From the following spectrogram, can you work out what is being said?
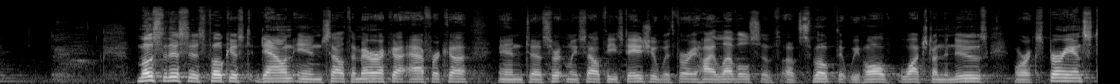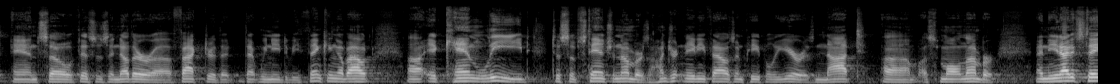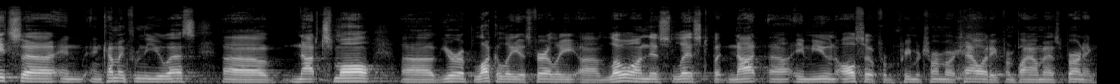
Most of this is focused down in South America, Africa, and uh, certainly Southeast Asia with very high levels of, of, smoke that we've all watched on the news or experienced. And so this is another uh, factor that, that we need to be thinking about. Uh, it can lead to substantial numbers. 180,000 people a year is not um, a small number. And the United States, uh, and, and, coming from the U.S., uh, not small. Uh, Europe, luckily, is fairly uh, low on this list, but not uh, immune also from premature mortality from biomass burning.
